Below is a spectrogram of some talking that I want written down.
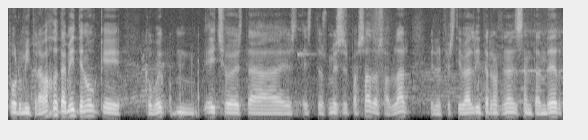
por mi trabajo también tengo que, como he hecho esta, estos meses pasados, hablar en el Festival Internacional de Santander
